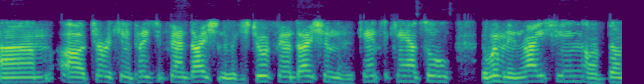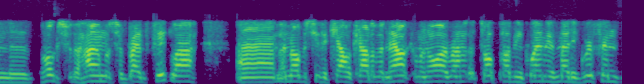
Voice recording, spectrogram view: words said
Um, uh, Terry Campese Foundation, the Ricky Stuart Foundation, the Cancer Council, the Women in Racing. I've done the Hogs for the Homeless for Brad Fittler. Um, and obviously the Calcutta that Malcolm and I run at the top pub in Queanbeyan with Matty Griffin.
